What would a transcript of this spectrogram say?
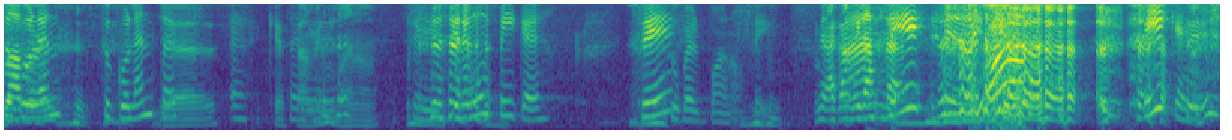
lovers. suculen- suculentes. Yes, que Este, están bien buenos. Sí, tienen un pique ¿Sí? súper bueno, sí. Mira, Camila, Anda. sí. Pique.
